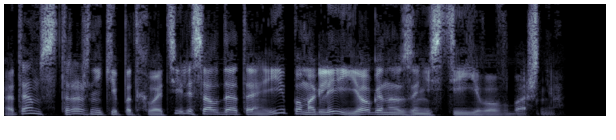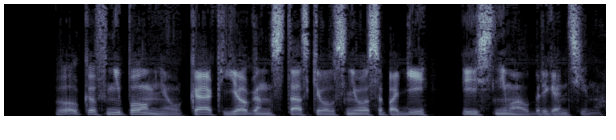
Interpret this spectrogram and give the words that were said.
а там стражники подхватили солдата и помогли Йогану занести его в башню. Волков не помнил, как Йоган стаскивал с него сапоги и снимал бригантину.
